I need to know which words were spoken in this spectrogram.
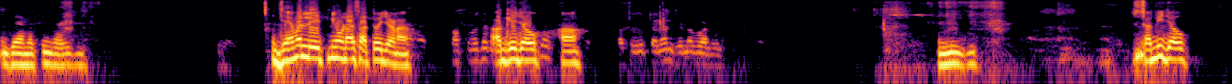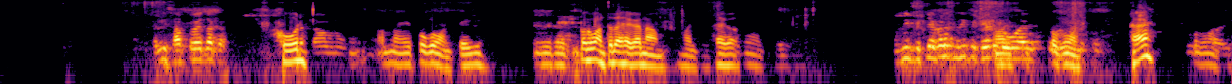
ਜੈਮਲ ਸਿੰਘ ਆਈ ਜੀ। ਜੈਮਲ ਲੇਟ ਨਹੀਂ ਹੋਣਾ 7 ਵਜੇ ਜਾਣਾ। 7 ਵਜੇ ਤੱਕ ਅੱਗੇ ਜਾਓ। ਹਾਂ। 7 ਵਜੇ ਪਹਿਲਾਂ ਨਹੀਂ ਛੱਡਣਾ ਪਾਣੀ ਸੰਨੀ ਜਾਓ 7 ਵਜੇ ਤੱਕ। ਹੋਰ? ਆਪਣਾ ਇਹ ਭਗਵੰਤ ਹੈ ਜੀ। ਭਗਵੰਤ ਦਾ ਹੈਗਾ ਨਾਮ। ਹਾਂਜੀ ਹੈਗਾ। ਤੁਸੀਂ ਪਿੱਛੇ ਖੜੋ ਤੁਸੀਂ ਪਿੱਛੇ ਆਏ ਭਗਵੰਤ। ਹੈ? ਭਗਵੰਤ।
